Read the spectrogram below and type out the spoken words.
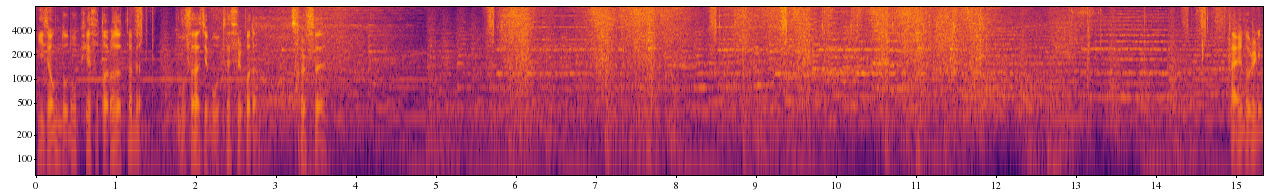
이 정도 높이에서 떨어졌다면 우수하지 못했을 거다. 철수야 발돌림.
